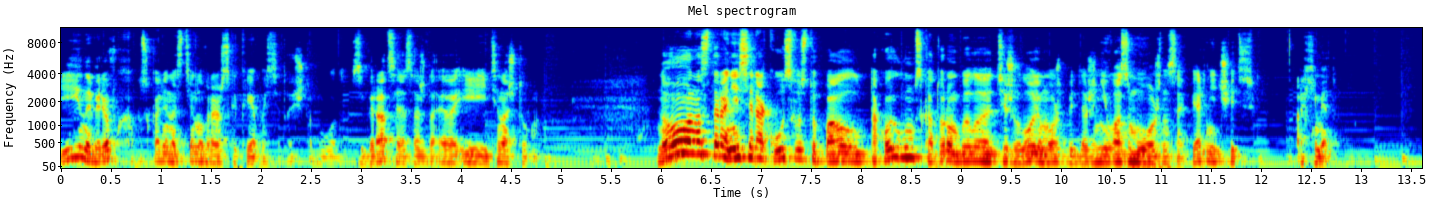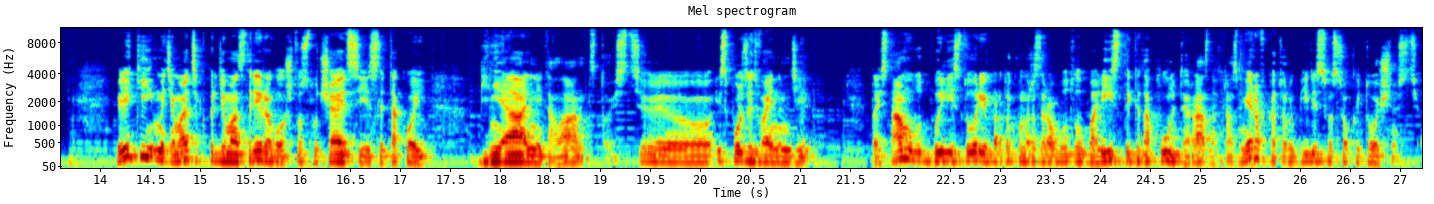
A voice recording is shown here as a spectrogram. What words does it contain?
и на веревках опускали на стену вражеской крепости, то есть чтобы вот забираться и, осажда... э, и идти на штурм. Но на стороне Сиракуз выступал такой ум, с которым было тяжело и, может быть, даже невозможно соперничать Архимед. Великий математик продемонстрировал, что случается, если такой гениальный талант, то есть э, использовать в военном деле. То есть там вот были истории про то, как он разработал баллисты и катапульты разных размеров, которые били с высокой точностью.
